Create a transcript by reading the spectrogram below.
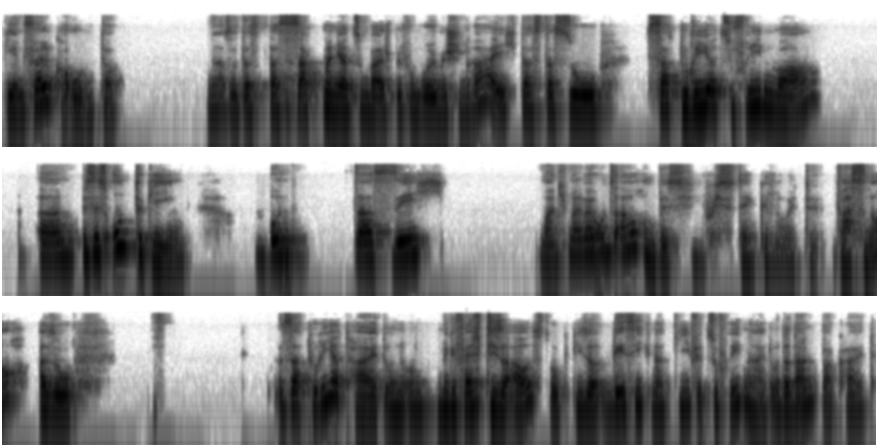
gehen Völker unter. Also das, das sagt man ja zum Beispiel vom Römischen Reich, dass das so saturiert zufrieden war, ähm, bis es unterging. Mhm. Und das sehe ich manchmal bei uns auch ein bisschen, wo ich so denke, Leute, was noch? Also Saturiertheit und, und mir gefällt dieser Ausdruck, dieser resignative Zufriedenheit oder Dankbarkeit.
